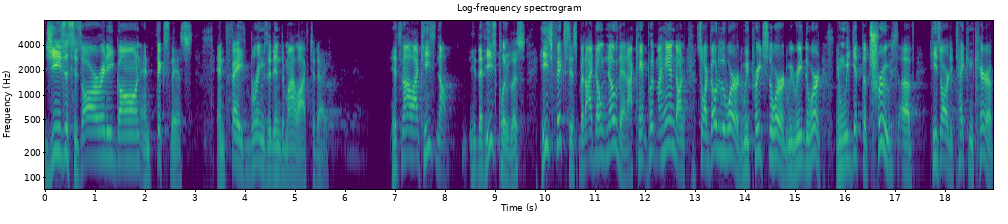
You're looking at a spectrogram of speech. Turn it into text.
Jesus has already gone and fixed this, and faith brings it into my life today. It's not like he's not that he's clueless. He's fixed this, but I don't know that. I can't put my hand on it. So I go to the Word. We preach the Word. We read the Word. And we get the truth of He's already taken care of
